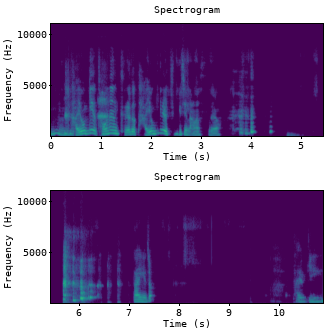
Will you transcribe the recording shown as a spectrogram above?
음, 다육이, 저는 그래도 다육이를 죽이진 않았어요. 다행이죠? 다육이.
